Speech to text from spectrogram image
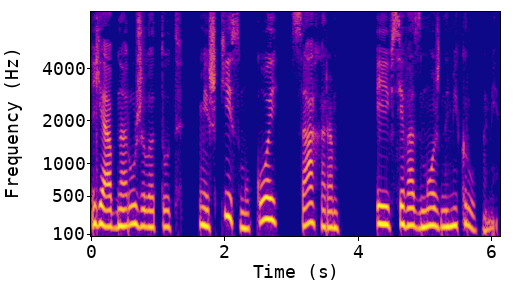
Я обнаружила тут мешки с мукой, сахаром и всевозможными крупами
